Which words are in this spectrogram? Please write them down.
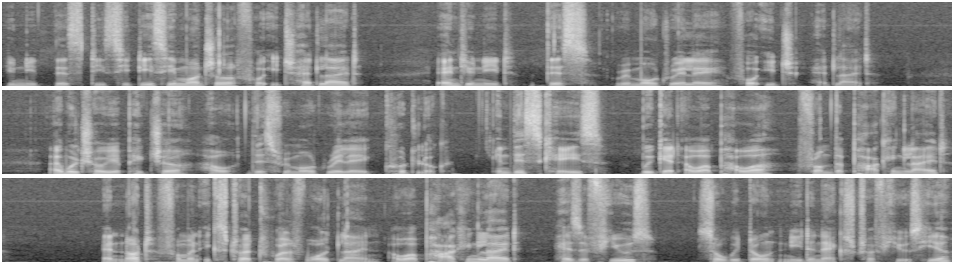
you need this DC-DC module for each headlight, and you need this remote relay for each headlight. I will show you a picture how this remote relay could look. In this case, we get our power from the parking light and not from an extra 12 volt line. Our parking light has a fuse, so we don't need an extra fuse here.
